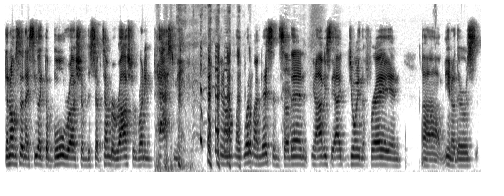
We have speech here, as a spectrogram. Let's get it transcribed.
Then all of a sudden, I see like the bull rush of the September roster running past me. you know, I'm like, what am I missing? So then, you know, obviously, I joined the fray, and um, you know, there was.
